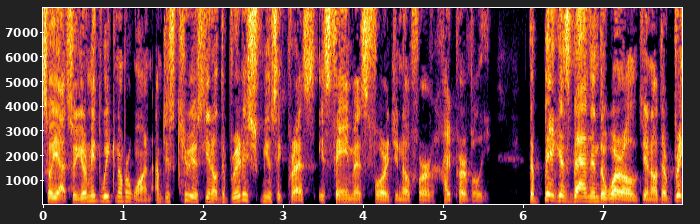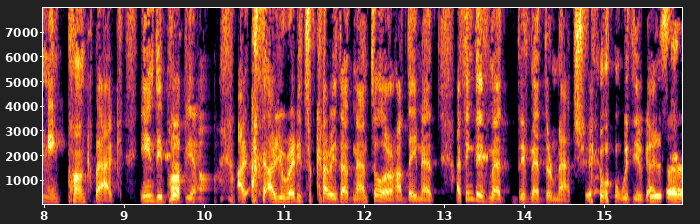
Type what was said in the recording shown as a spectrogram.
so yeah, so you're midweek number one. I'm just curious. You know, the British music press is famous for you know for hyperbole. The biggest band in the world. You know, they're bringing punk back, indie pop. You know, are, are you ready to carry that mantle, or have they met? I think they've met. They've met their match with you guys. Yeah.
